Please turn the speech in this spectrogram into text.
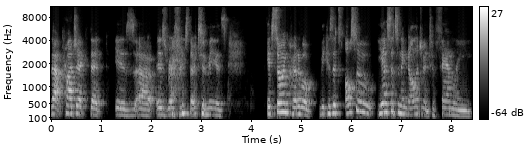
that project that is uh, is referenced there to me is it's so incredible because it's also yes it's an acknowledgement to family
